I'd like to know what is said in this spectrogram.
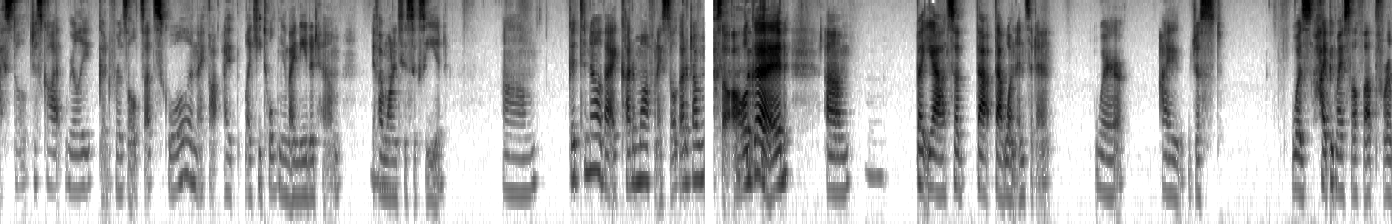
i still just got really good results at school and i thought i like he told me that i needed him if i wanted to succeed. Um good to know that i cut him off and i still got a job so all good. Um but yeah so that that one incident where i just was hyping myself up for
